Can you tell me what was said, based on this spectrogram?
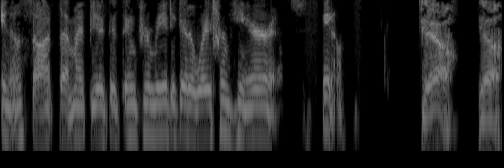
you know, thought that might be a good thing for me to get away from here. And, you know. Yeah, yeah.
